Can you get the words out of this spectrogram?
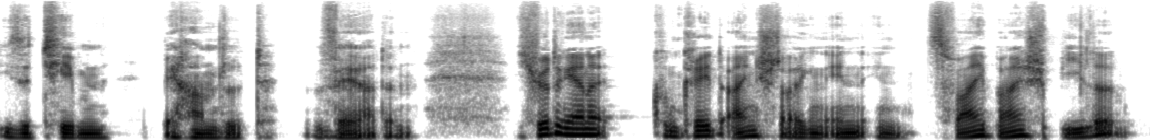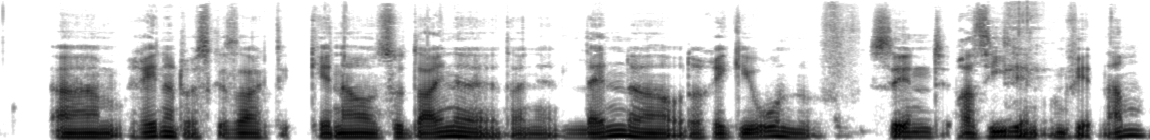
diese Themen behandelt werden. Ich würde gerne konkret einsteigen in, in zwei Beispiele. Ähm, Rena, du hast gesagt, genau, so deine, deine Länder oder Regionen sind Brasilien und Vietnam.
